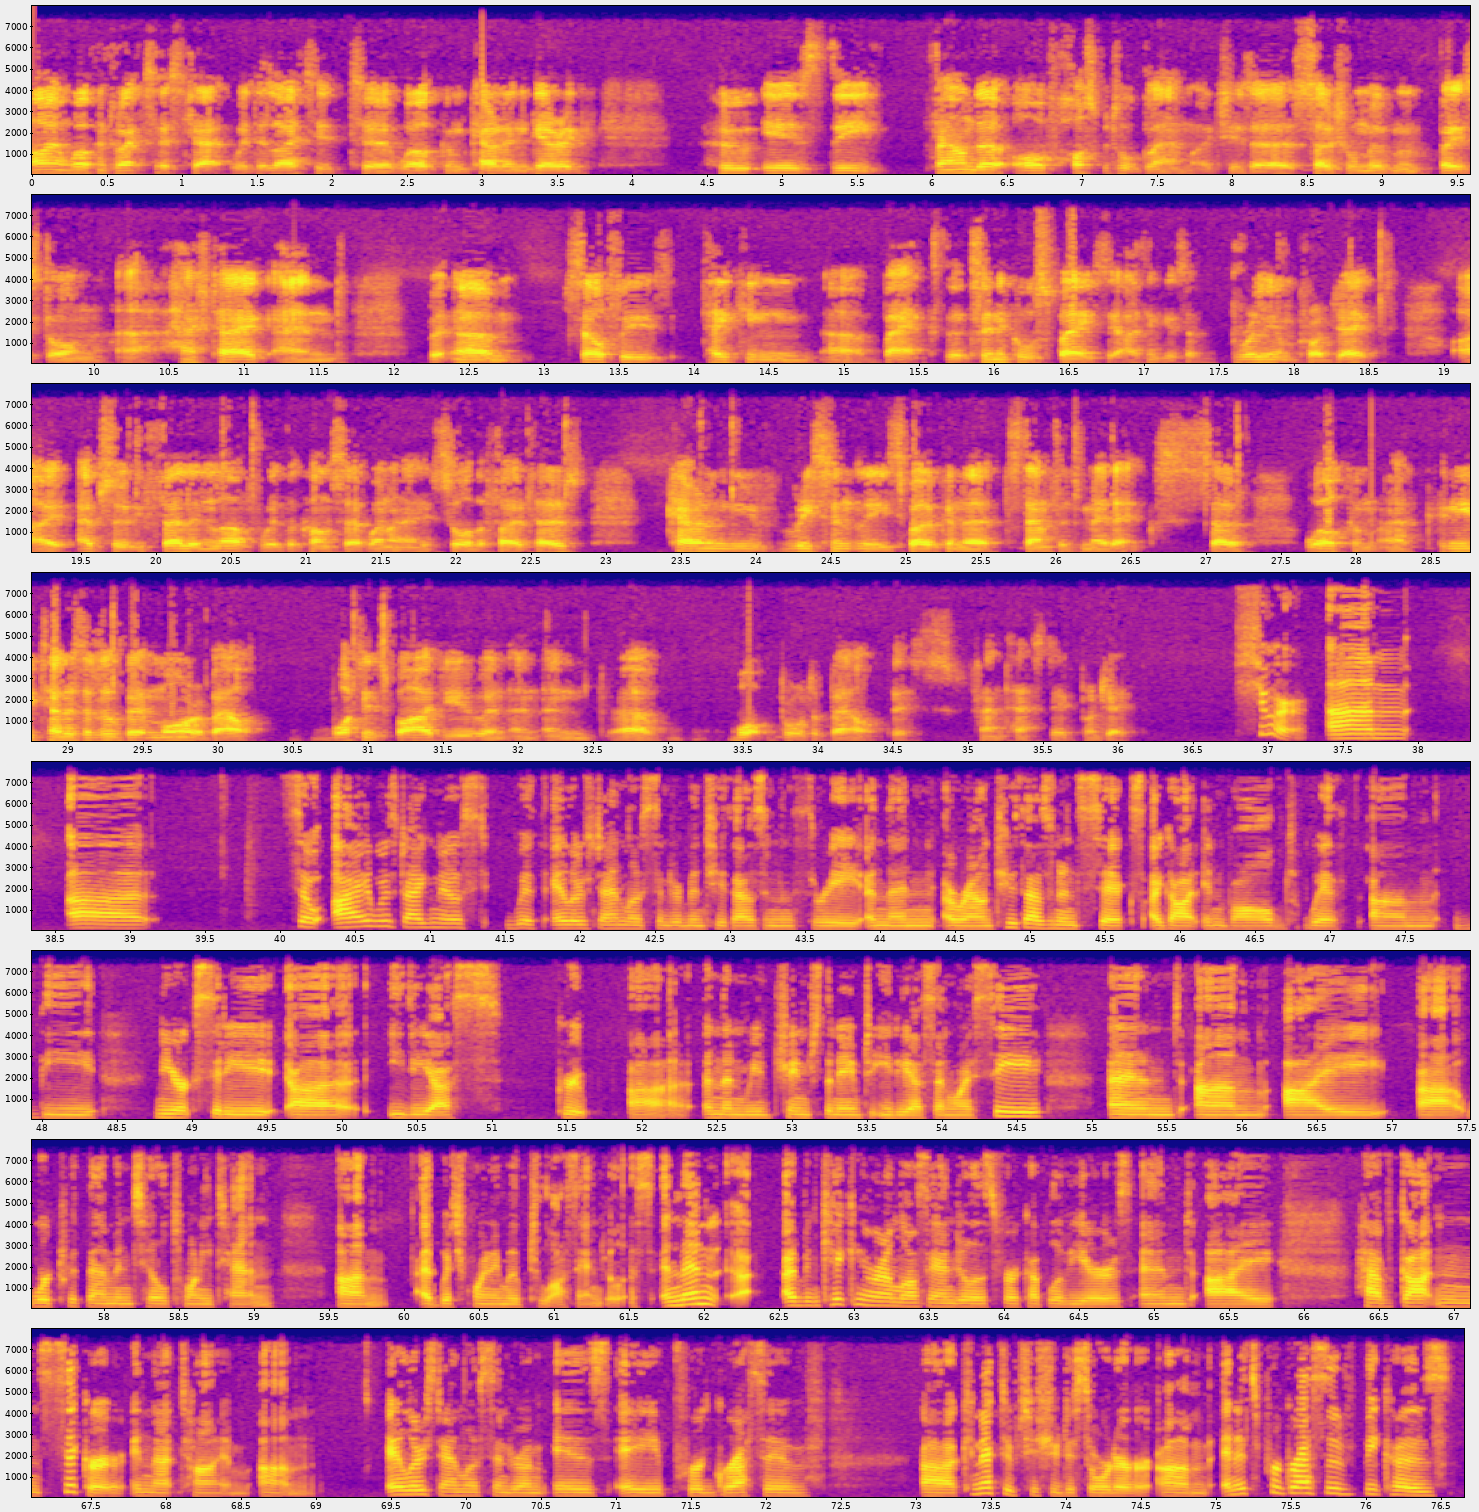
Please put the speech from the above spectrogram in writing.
Hi, and welcome to AXSChat. We're delighted to welcome Karolyn Gehrig, who is the founder of Hospital Glam, which is a social movement based on uh, hashtag and um, selfies, taking uh, back the clinical space. I think it's a brilliant project. I absolutely fell in love with the concept when I saw the photos. Karolyn, you've recently spoken at Stanford's MedX, so welcome. Uh, can you tell us a little bit more about what inspired you and, and, and uh, what brought about this fantastic project? Sure. Um, uh, so I was diagnosed with Ehlers-Danlos syndrome in 2003, and then around 2006, I got involved with um, the New York City uh, EDS group, uh, and then we changed the name to EDS NYC, and um, I uh, worked with them until 2010, um, at which point I moved to Los Angeles. And then uh, I've been kicking around Los Angeles for a couple of years, and I have gotten sicker in that time. Um, Ehlers-Danlos syndrome is a progressive uh, connective tissue disorder, um, and it's progressive because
